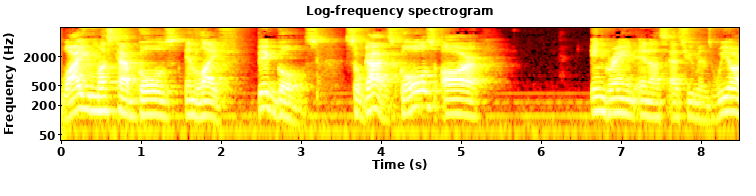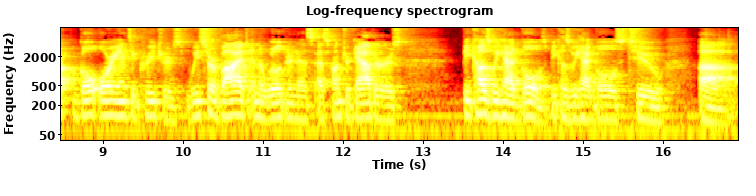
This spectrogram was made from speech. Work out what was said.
why you must have goals in life, big goals. So guys, goals are ingrained in us as humans. We are goal-oriented creatures. We survived in the wilderness as hunter-gatherers because we had goals, because we had goals to uh,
